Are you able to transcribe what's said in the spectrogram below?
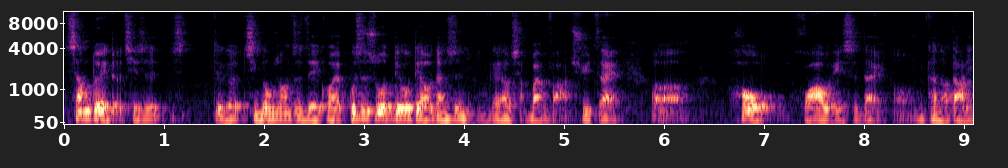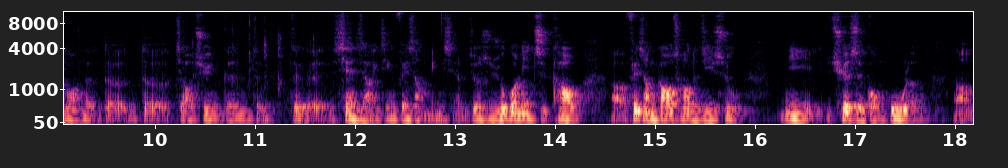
相对的，其实这个行动装置这一块，不是说丢掉，但是你应该要想办法去在呃后华为时代哦，你看到大力光的的的教训跟这这个现象已经非常明显了，就是如果你只靠呃非常高超的技术，你确实巩固了嗯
